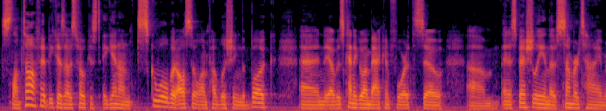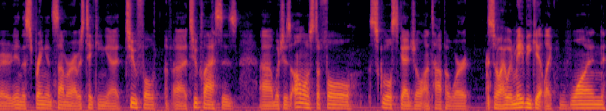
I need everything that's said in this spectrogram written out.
slumped off it because I was focused again on school, but also on publishing the book, and I was kind of going back and forth. So, um, and especially in the summertime or in the spring and summer, I was taking uh, two full uh, two classes, uh, which is almost a full school schedule on top of work. So I would maybe get like one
